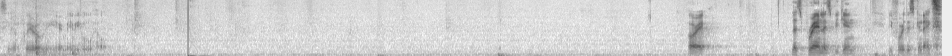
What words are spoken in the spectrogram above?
See if I put it over here, maybe it will help. All right. Let's pray and let's begin before disconnect.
